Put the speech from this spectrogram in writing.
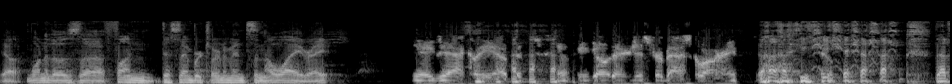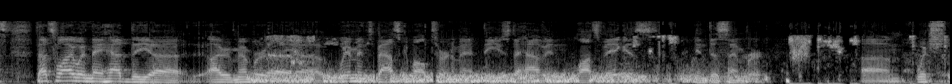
Yeah. One of those uh, fun December tournaments in Hawaii, right? Yeah, exactly. Yeah, you, know, you go there just for basketball, right? Uh, yeah. That's that's why when they had the uh, I remember the uh, women's basketball tournament they used to have in Las Vegas in December, um, which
